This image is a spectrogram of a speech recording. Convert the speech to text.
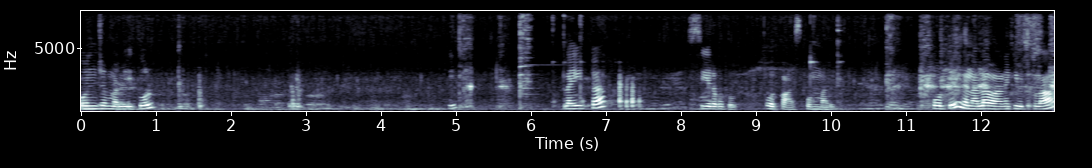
கொஞ்சம் மல்லித்தூள். லைட்டாக சீரகத்தூள் ஒரு கால் ஸ்பூன் மாதிரி. போட்டு இதை நல்லா வணக்கி விட்டுக்கலாம்.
